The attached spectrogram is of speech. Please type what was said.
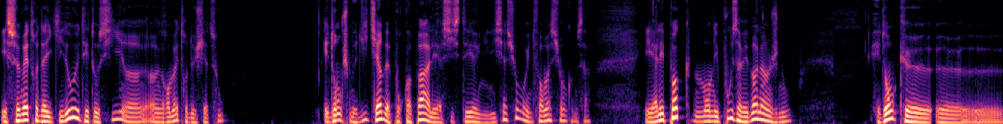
Et ce maître d'aïkido était aussi un grand maître de shiatsu. Et donc je me dis, tiens, ben, pourquoi pas aller assister à une initiation, à une formation comme ça. Et à l'époque, mon épouse avait mal à un genou. Et donc, euh, euh,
